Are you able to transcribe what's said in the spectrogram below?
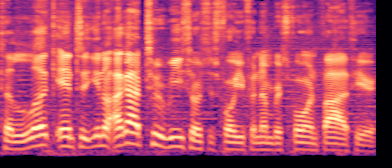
to look into, you know, I got two resources for you for numbers four and five here.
